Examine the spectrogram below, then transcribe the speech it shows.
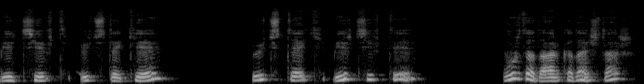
bir çift, üç teki, üç tek, bir çifti. Burada da arkadaşlar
